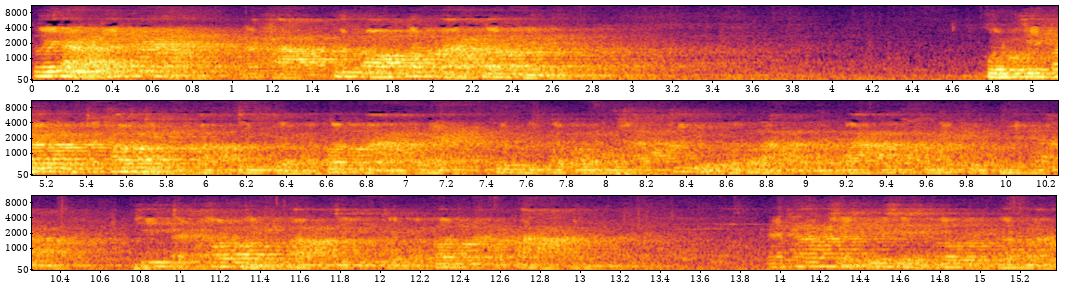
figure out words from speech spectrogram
ตัวอย่างง่ายๆนะครับคุณมองต้นไม้ต้นหนึ่งคุณคิดว่าคุณจะเข้าถึงความจริงเกี่ยวกับต้นไม้เนี่ยคุณมีกระบวนการที่อยู่เบื้องหลังอะไรบ้างแล้วทำให้คุณพยายามที่จะเข้าถึงความจริงเกี่ยวกับต้นไม้ต่างกันในท่าเขียนที่เซ็นทรัลเป็นต้นไม้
